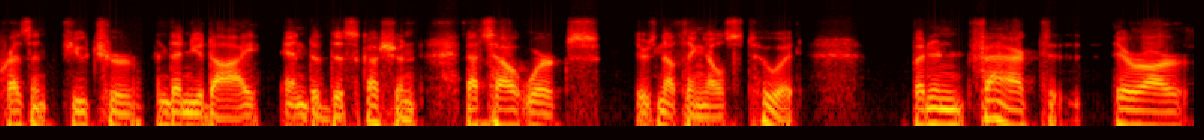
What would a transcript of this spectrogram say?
present, future, and then you die. End of discussion. That's how it works. There's nothing else to it. But in fact, there are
